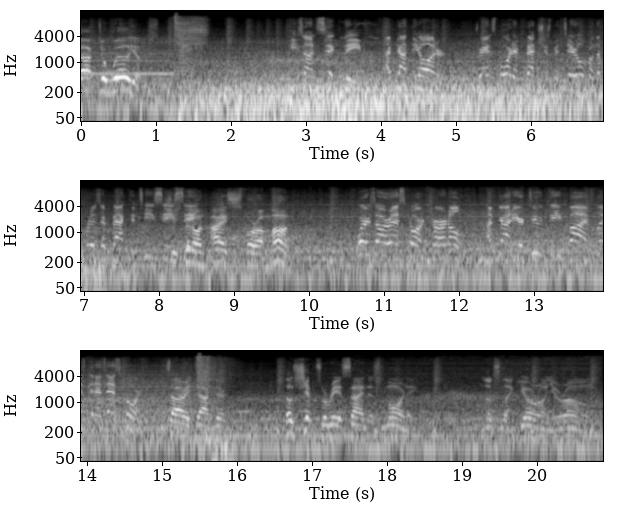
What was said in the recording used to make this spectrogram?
Dr. Williams? He's on sick leave. I've got the order. Transport infectious material from the prison back to TCC. She's been on ice for a month. Where's our escort, Colonel? I've got here two D5s listed as escort. Sorry, Doctor. Those ships were reassigned this morning. Looks like you're on your own.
